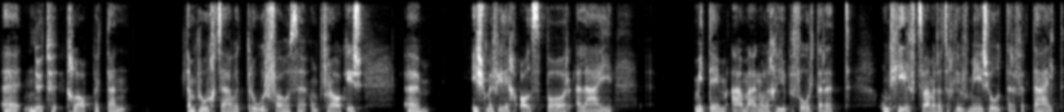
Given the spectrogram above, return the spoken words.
äh, nicht klappt, dann, dann braucht es auch eine Trauerphase. Und die Frage ist, ähm, ist man vielleicht als Paar allein mit dem auch manchmal ein bisschen überfordert? Und hilft es, wenn man das ein bisschen auf mehr Schultern verteilt.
